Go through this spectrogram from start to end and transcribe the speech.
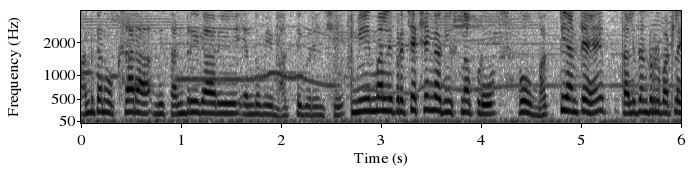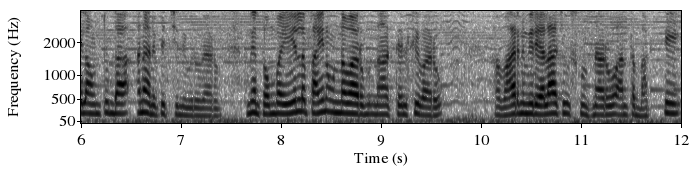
అందుకని ఒకసారి మీ తండ్రి గారి ఎందు మీ భక్తి గురించి మిమ్మల్ని ప్రత్యక్షంగా చూసినప్పుడు ఓ భక్తి అంటే తల్లిదండ్రుల పట్ల ఇలా ఉంటుందా అని అనిపించింది గురుగారు. నేను తొంభై ఏళ్ళ పైన ఉన్నవారు నాకు తెలిసి వారు వారిని మీరు ఎలా చూసుకుంటున్నారు? అంత భక్తి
